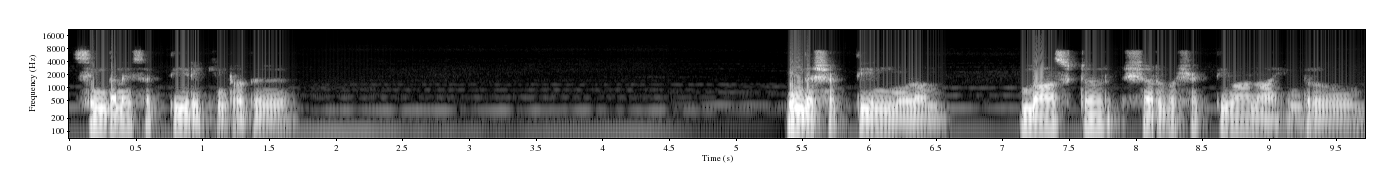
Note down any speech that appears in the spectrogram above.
சிந்தனை சக்தி இருக்கின்றது. இந்த சக்தியின் மூலம் மாஸ்டர் சர்வசக்திவான் ஆகின்றோம்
